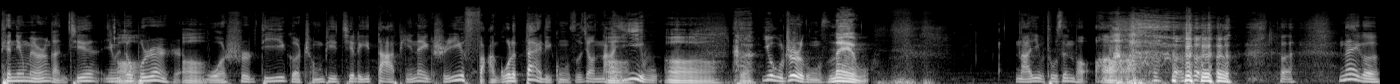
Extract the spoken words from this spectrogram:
天津没有人敢接，因为都不认识。哦哦我是第一个成批接了一大批，那个是一法国的代理公司，叫拿义务、啊，对，幼稚公司。name 拿义务 too simple 啊，对，那个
